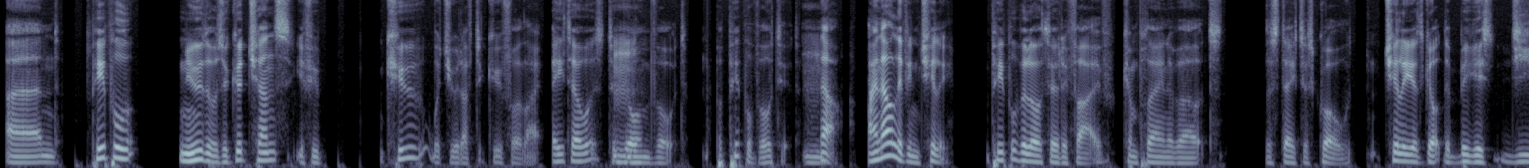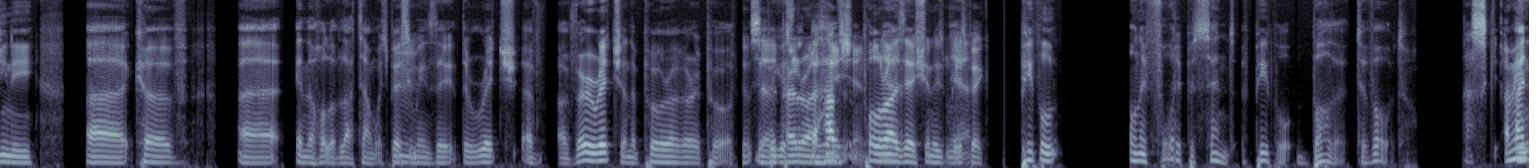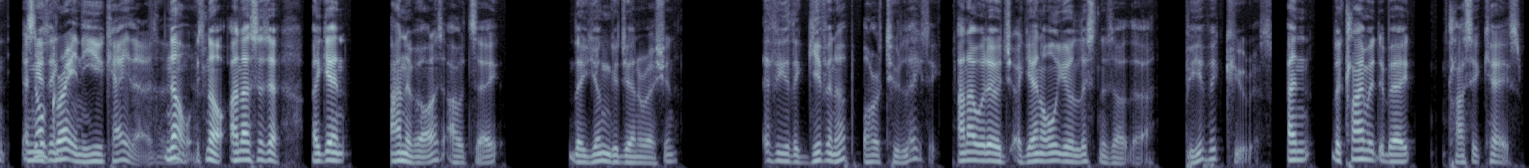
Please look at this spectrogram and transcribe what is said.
and people knew there was a good chance if you queue, which you would have to queue for like eight hours to go Mm. and vote. But people voted. Mm. Now, I now live in Chile. People below 35 complain about the status quo. Chile has got the biggest Gini uh, curve uh, in the whole of Latam, which basically Mm. means the, the rich are, are very rich and the poor are very poor. The, So the the polarization, yeah. polarization is, is Yeah. big. People, only 40% of people bother to vote. That's, I mean, And- it's and not think- great in the UK though. Is it? No, it's not. And as I said, again, and to be honest, I would say the younger generation have either given up or are too lazy. And I would urge, again, all your listeners out there, be a bit curious. And the climate debate, classic case.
